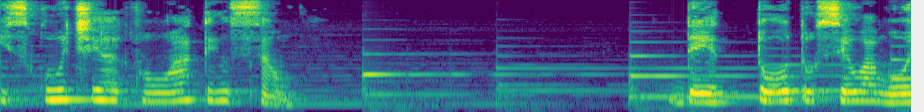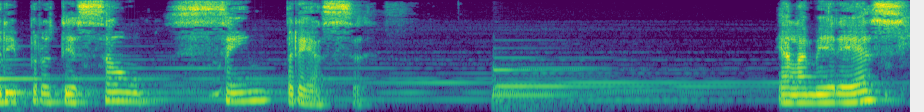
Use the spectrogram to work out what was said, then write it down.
Escute-a com atenção. Dê todo o seu amor e proteção sem pressa. Ela merece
